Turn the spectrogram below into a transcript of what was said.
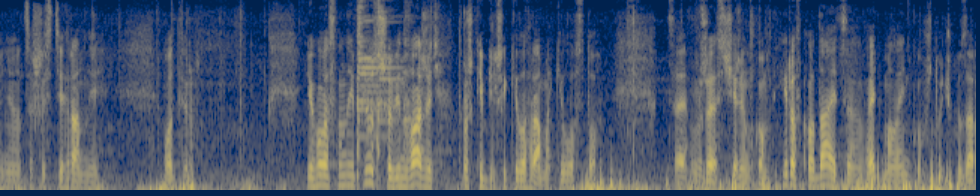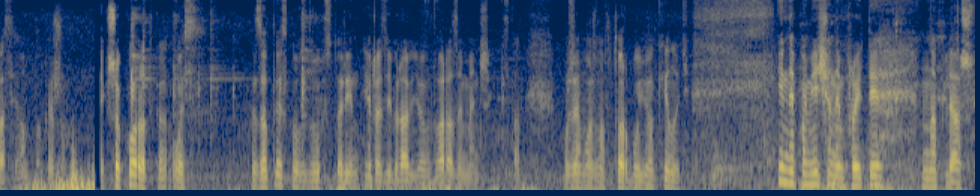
у нього це шестигранний отвір. Його основний плюс, що він важить трошки більше кілограма, кіло 100. Це вже з черенком. І розкладається в геть маленьку штучку. Зараз я вам покажу. Якщо коротко, ось затиснув з двох сторін і розібрав його в два рази менший. Став. Вже можна в торбу його кинути і непоміченим пройти на пляж.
